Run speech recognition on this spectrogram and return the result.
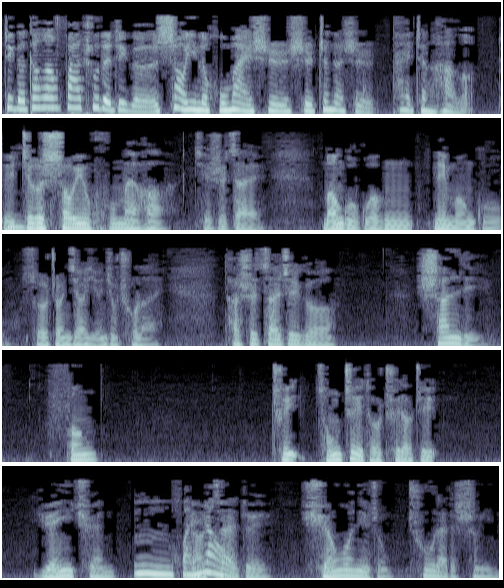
这个刚刚发出的这个哨音的呼麦是是真的是太震撼了。对，这个哨音呼麦哈，其实在。蒙古国跟内蒙古所有专家研究出来，它是在这个山里，风吹从这头吹到这圆一圈，嗯，环绕，再对漩涡那种出来的声音，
